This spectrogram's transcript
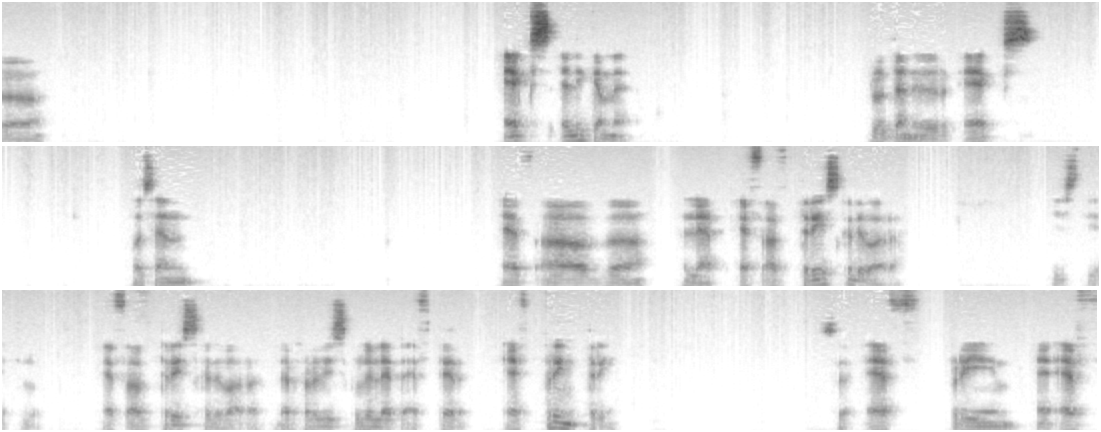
uh, x är lika med roten ur x och sen f av, uh, eller f av 3 ska det vara. Just det, förlåt. f av 3 ska det vara. Därför vi skulle leta efter f prim 3. Så f prim, äh, eh, f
